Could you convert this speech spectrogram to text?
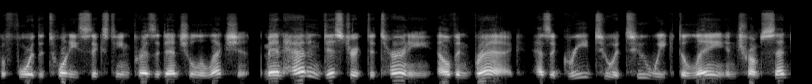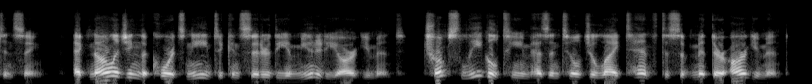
before the 2016 presidential election. Manhattan District Attorney Alvin Bragg has agreed to a two week delay in Trump's sentencing, acknowledging the court's need to consider the immunity argument. Trump's legal team has until July 10th to submit their argument,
